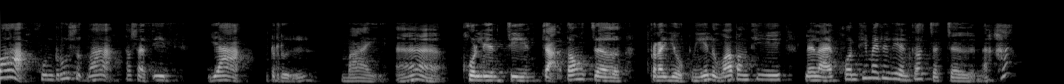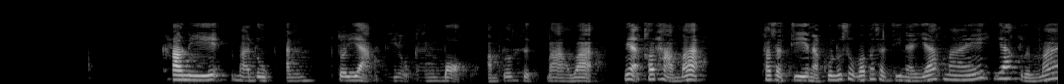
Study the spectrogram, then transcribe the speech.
ว่าคุณรู้สึกว่าภาษาจีนยากหรือ ไม่อ่าคนเรียนจีนจะต้องเจอประโยคนี้หรือว่าบางทีหลาย ๆ คนที่ไม่ได้เรียนก็จะเจอนะคะ คราวนี้มาดูกันตัวอย่างประโยคการบอกความรู้สึกบ้างว่า เนี่ยเขาถามว่าภาษาจีนอะคุณรู้สึกว่าภาษาจีนยากไหมยากหรือไม่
